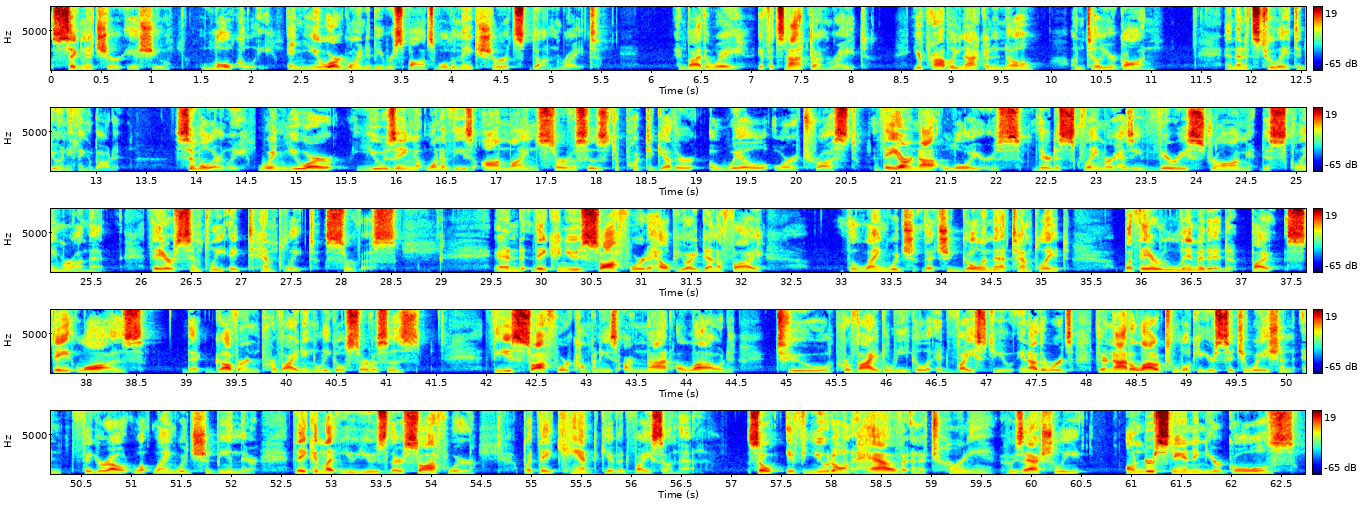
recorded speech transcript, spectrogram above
signature issue locally, and you are going to be responsible to make sure it's done right. And by the way, if it's not done right, you're probably not going to know until you're gone and then it's too late to do anything about it. Similarly, when you are using one of these online services to put together a will or a trust, they are not lawyers. Their disclaimer has a very strong disclaimer on that. They are simply a template service. And they can use software to help you identify the language that should go in that template, but they are limited by state laws that govern providing legal services these software companies are not allowed to provide legal advice to you. In other words, they're not allowed to look at your situation and figure out what language should be in there. They can let you use their software, but they can't give advice on that. So if you don't have an attorney who's actually understanding your goals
